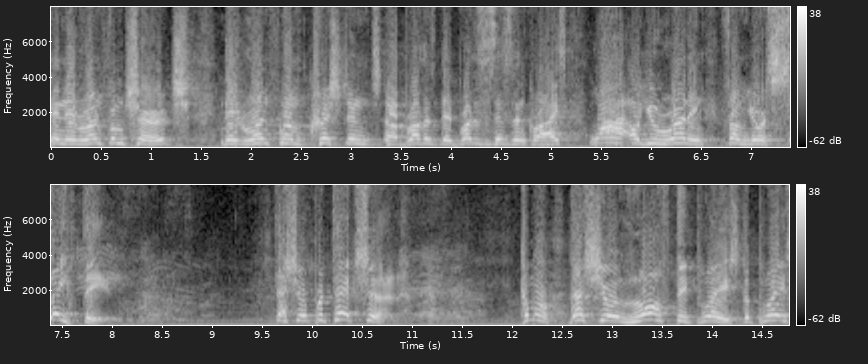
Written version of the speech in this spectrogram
And they run from church they run from Christian uh, brothers, their brothers and sisters in Christ. Why are you running from your safety? That's your protection. Come on, that's your lofty place, the place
